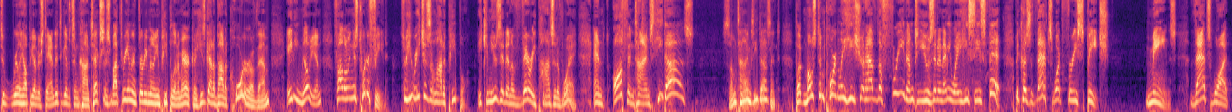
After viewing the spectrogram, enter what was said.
to really help you understand it, to give it some context, there's about 330 million people in America. He's got about a quarter of them, 80 million, following his Twitter feed. So he reaches a lot of people. He can use it in a very positive way. And oftentimes he does. Sometimes he doesn't. But most importantly, he should have the freedom to use it in any way he sees fit. Because that's what free speech means. That's what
